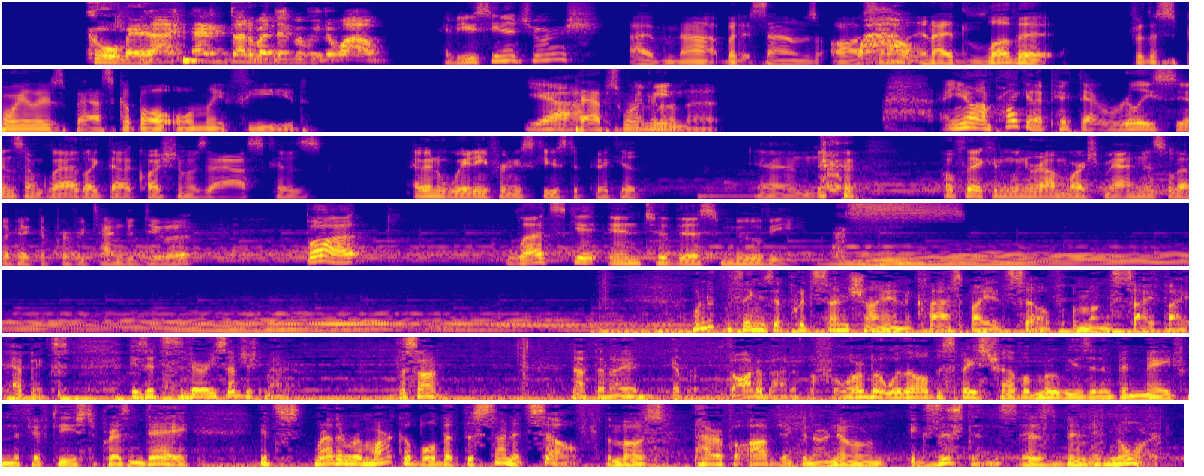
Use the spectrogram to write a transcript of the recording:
Cool, man. I, I haven't thought about that movie in a while. Have you seen it, George? I have not, but it sounds awesome. Wow. And I'd love it for the spoilers basketball only feed. Yeah, Pap's working I mean, on that. And you know, I'm probably gonna pick that really soon. So I'm glad like that question was asked because I've been waiting for an excuse to pick it, and hopefully I can win around March Madness. So that'll be like the perfect time to do it. But let's get into this movie. One of the things that puts Sunshine in a class by itself among sci fi epics is its very subject matter the sun. Not that I had ever thought about it before, but with all the space travel movies that have been made from the 50s to present day, it's rather remarkable that the sun itself, the most powerful object in our known existence, has been ignored.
